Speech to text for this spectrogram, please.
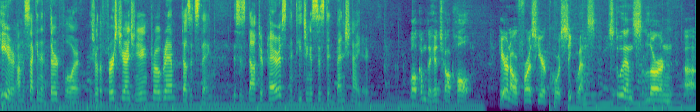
Here on the second and third floor is where the first year engineering program does its thing. This is Dr. Paris and teaching assistant Ben Schneider. Welcome to Hitchcock Hall. Here in our first year course sequence, students learn uh,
